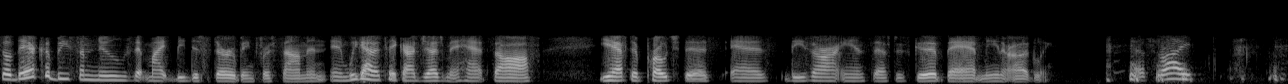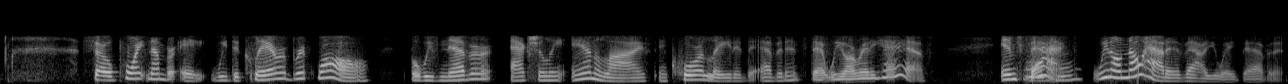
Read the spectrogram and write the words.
so there could be some news that might be disturbing for some. And, and we got to take our judgment hats off. You have to approach this as these are our ancestors, good, bad, mean, or ugly. That's right. so point number eight, we declare a brick wall, but we've never actually analyzed and correlated the evidence that we already have. In fact, mm-hmm. we don't know how to evaluate the evidence.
